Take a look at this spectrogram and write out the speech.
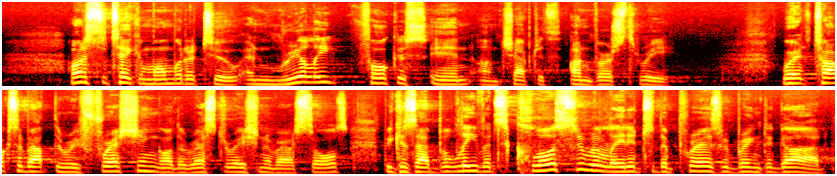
I want us to take a moment or two and really focus in on chapter on verse 3 where it talks about the refreshing or the restoration of our souls, because I believe it's closely related to the prayers we bring to God.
